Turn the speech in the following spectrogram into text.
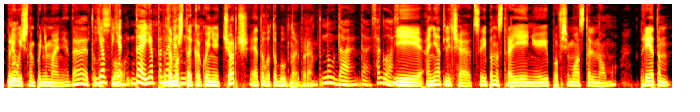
в привычном ну, понимании, да, этого я, слова. Я, да, я Потому что какой-нибудь Church — это вот обувной бренд. Ну да, да, согласна. И они отличаются и по настроению, и по всему остальному. При этом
